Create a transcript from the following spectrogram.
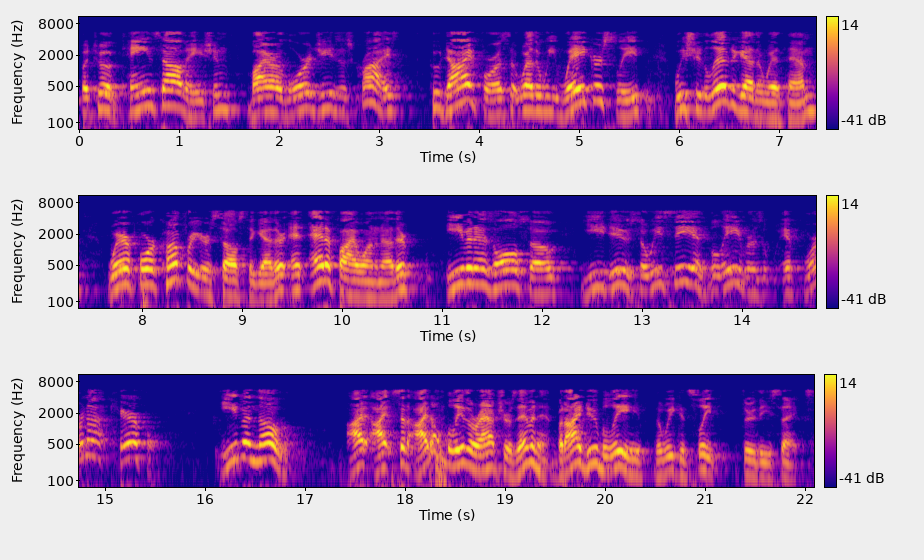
but to obtain salvation by our Lord Jesus Christ, who died for us, that whether we wake or sleep, we should live together with him. Wherefore comfort yourselves together and edify one another, even as also ye do. So we see as believers, if we're not careful, even though I, I said I don't believe the rapture is imminent, but I do believe that we could sleep through these things.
